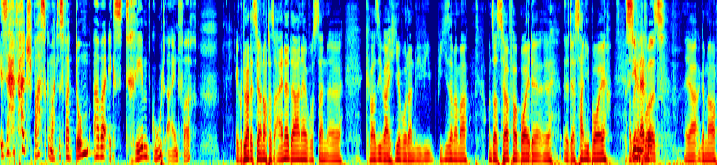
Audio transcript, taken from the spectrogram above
Es hat halt Spaß gemacht. Es war dumm, aber extrem gut einfach. Ja gut, du hattest ja auch noch das eine da, ne, wo es dann äh, quasi war hier, wo dann, wie, wie, wie hieß er nochmal, unser Surferboy, der, äh, der Sunny Boy. Also Steven Edwards. Edwards. Ja, genau.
